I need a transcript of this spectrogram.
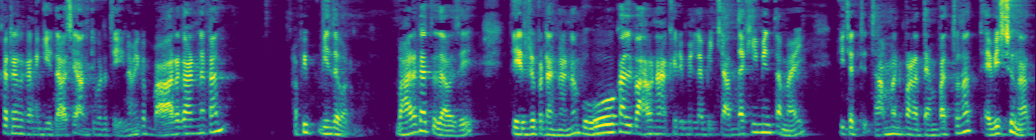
කරන කන ගිය දවසේ අන්තිමට තියෙන මේක බාර ගන්නකන් අපි විඳවනවා. බාරගත්ත දවසේ තීරණ පටන් ගන්න බොහෝ කල් භාවනා කිරීමෙන් ලැබිච්ච අත්දැකීමෙන් තමයි හිත සම්මතපණ තැම්පත් උනත් ඇවිස්සුනත්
